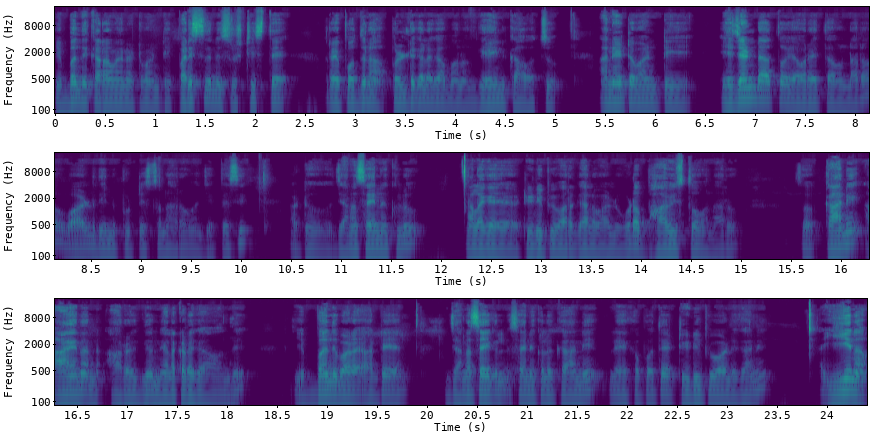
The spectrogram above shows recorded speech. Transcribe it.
ఇబ్బందికరమైనటువంటి పరిస్థితిని సృష్టిస్తే రేపొద్దున పొలిటికల్గా మనం గెయిన్ కావచ్చు అనేటువంటి ఎజెండాతో ఎవరైతే ఉన్నారో వాళ్ళు దీన్ని పుట్టిస్తున్నారు అని చెప్పేసి అటు జన సైనికులు అలాగే టీడీపీ వర్గాల వాళ్ళు కూడా భావిస్తూ ఉన్నారు. సో కానీ ఆయన ఆరోగ్యం నిలకడగా ఉంది. ఇబ్బంది పడ అంటే జన సైనికులు కానీ లేకపోతే టీడీపీ వాళ్ళు కానీ ఈయన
